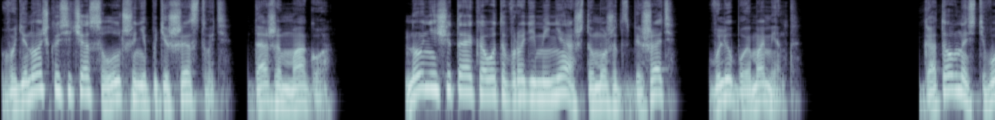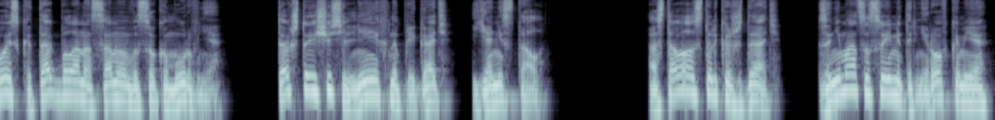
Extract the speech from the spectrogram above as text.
В одиночку сейчас лучше не путешествовать, даже магу. Но не считая кого-то вроде меня, что может сбежать в любой момент. Готовность войск и так была на самом высоком уровне, так что еще сильнее их напрягать я не стал. Оставалось только ждать, заниматься своими тренировками,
